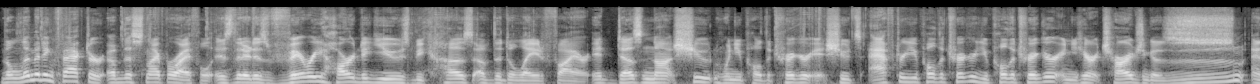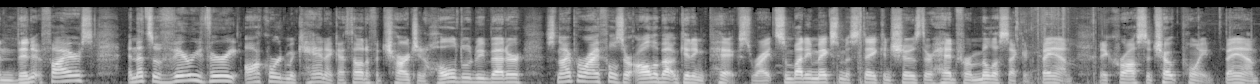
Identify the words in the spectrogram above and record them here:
The limiting factor of this sniper rifle is that it is very hard to use because of the delayed fire. It does not shoot when you pull the trigger, it shoots after you pull the trigger. You pull the trigger and you hear it charge and go and then it fires. And that's a very, very awkward mechanic. I thought if a charge and hold would be better. Sniper rifles are all about getting picks, right? Somebody makes a mistake and shows their head for a millisecond, bam. They cross the choke point, bam.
